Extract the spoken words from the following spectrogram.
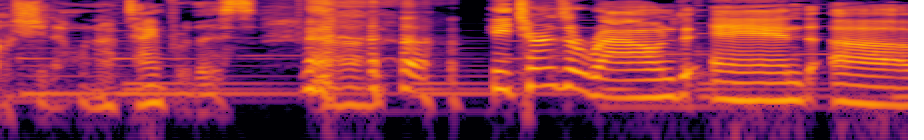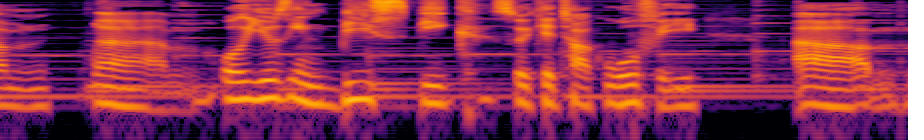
"Oh shit, I don't have time for this." Uh, he turns around and, um, um, well, using beast speak so he could talk Wolfie. Um,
